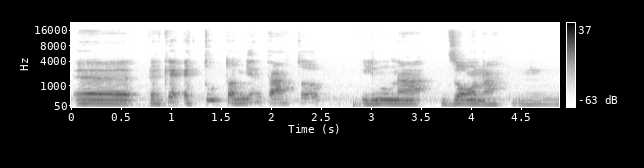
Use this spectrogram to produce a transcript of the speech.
eh, perché è tutto ambientato in una zona mh,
